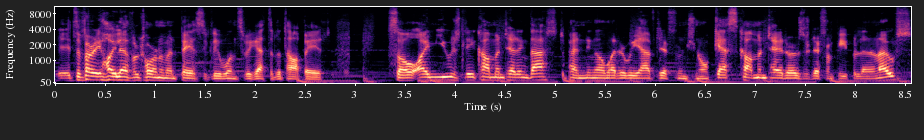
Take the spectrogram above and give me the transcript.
it's a very high level tournament, basically, once we get to the top eight. So I'm usually commentating that, depending on whether we have different, you know, guest commentators or different people in and out.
